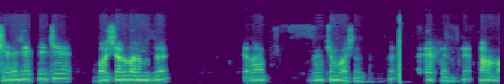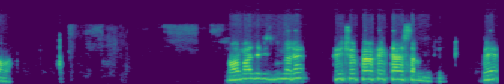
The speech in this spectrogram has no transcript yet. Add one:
Gelecekteki başarılarımızı ya da mümkün başarılarımızı, hedeflerimizi tanımlamak. Normalde biz bunları future perfect tense anlatıyorduk. Ve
